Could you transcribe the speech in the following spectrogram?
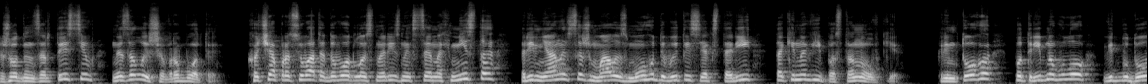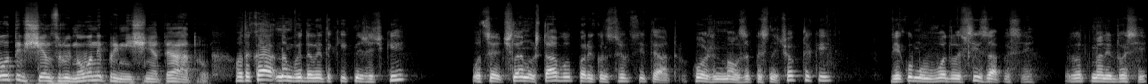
Жоден з артистів не залишив роботи. Хоча працювати доводилось на різних сценах міста, рівняни все ж мали змогу дивитись як старі, так і нові постановки. Крім того, потрібно було відбудовувати вщент зруйноване приміщення театру. Отака нам видали такі книжечки. Оце члену штабу по реконструкції театру. Кожен мав записничок такий, в якому вводили всі записи. І от в мене досі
